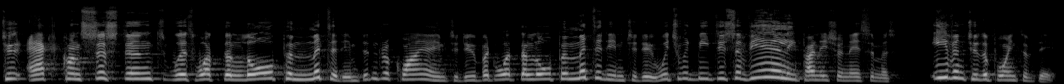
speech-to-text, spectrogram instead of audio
to act consistent with what the law permitted him, didn't require him to do, but what the law permitted him to do, which would be to severely punish Onesimus, even to the point of death.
